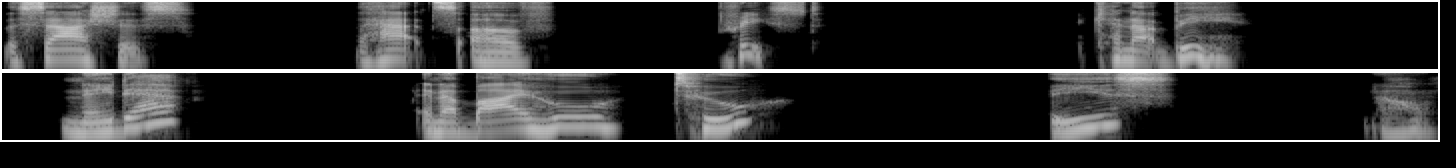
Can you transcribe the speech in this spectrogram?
the sashes, the hats of priest. It cannot be. Nadab? And Abihu too? These? No,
